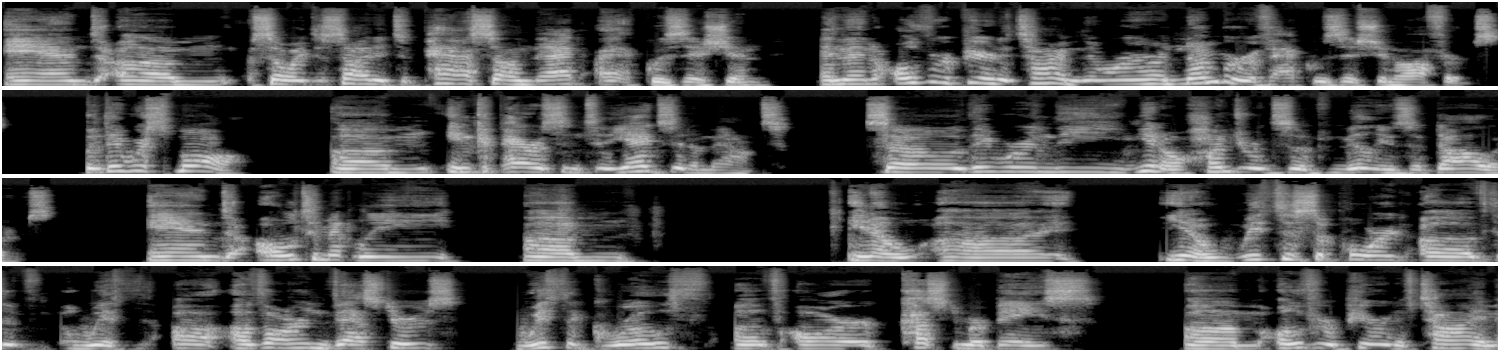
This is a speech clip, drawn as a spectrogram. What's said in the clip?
And um, so I decided to pass on that acquisition. And then over a period of time, there were a number of acquisition offers, but they were small um, in comparison to the exit amounts. So they were in the you know hundreds of millions of dollars, and ultimately, um, you know, uh, you know, with the support of the with uh, of our investors with the growth of our customer base um, over a period of time,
